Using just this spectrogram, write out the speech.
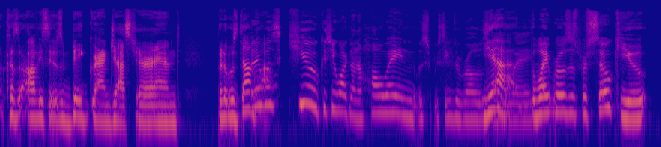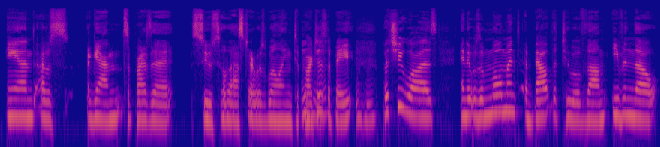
because obviously it was a big grand gesture and but it was done. But it well. was cute because she walked down the hallway and was received a rose. Yeah, the way. the white roses were so cute, and I was again surprised that Sue Sylvester was willing to participate, but she was, and it was a moment about the two of them, even though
